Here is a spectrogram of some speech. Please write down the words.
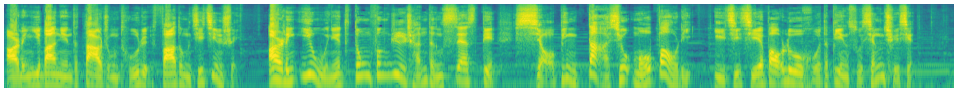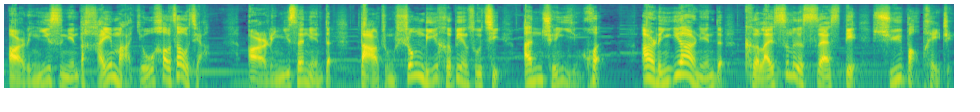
二零一八年的大众途锐发动机进水。二零一五年的东风日产等 4S 店小病大修谋暴利，以及捷豹路虎的变速箱缺陷；二零一四年的海马油耗造假；二零一三年的大众双离合变速器安全隐患；二零一二年的克莱斯勒 4S 店虚报配置，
